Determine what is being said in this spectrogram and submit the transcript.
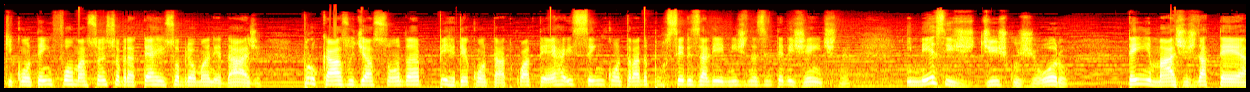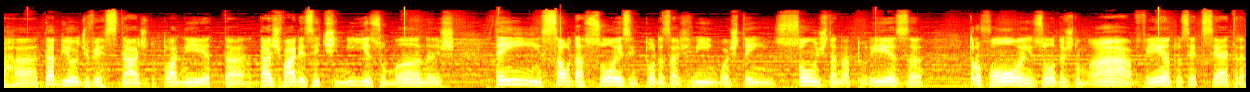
que contêm informações sobre a Terra e sobre a humanidade, para o caso de a sonda perder contato com a Terra e ser encontrada por seres alienígenas inteligentes. Né? E nesses discos de ouro tem imagens da Terra, da biodiversidade do planeta, das várias etnias humanas, tem saudações em todas as línguas, tem sons da natureza, trovões, ondas do mar, ventos, etc.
